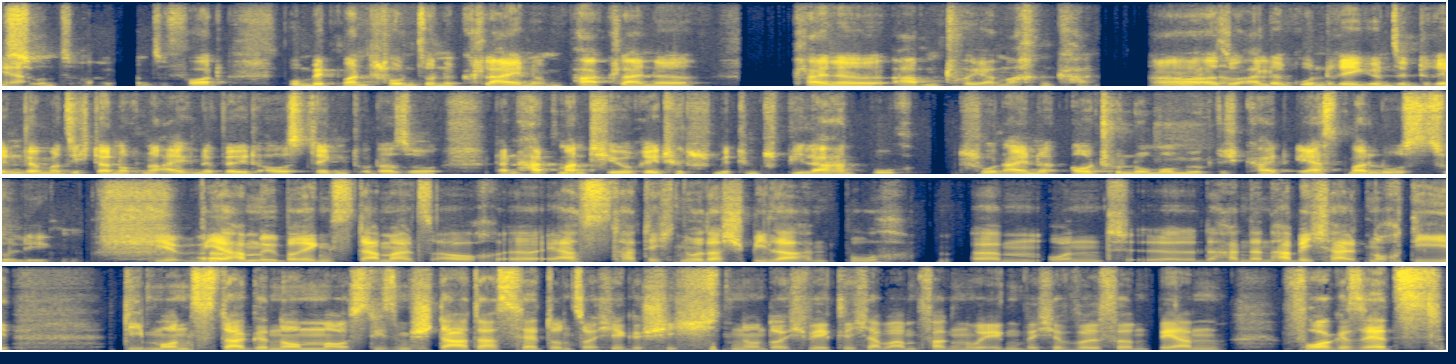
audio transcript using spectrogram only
Ja. Zombies und so weiter und so fort, womit man schon so 'ne kleine 'n paar kleine kleine Abenteuer machen kann, ja? Also, alle Grundregeln sind drin. Wenn man sich da noch 'ne eigene Welt ausdenkt oder so, dann hat man theoretisch mit dem Spielerhandbuch schon eine autonome Möglichkeit, erst mal loszulegen. Wir wir haben Ähm übrigens damals auch äh, erst hatte ich nur das Spielerhandbuch, ähm, und, äh, da dann habe ich halt noch die die Monster genommen aus diesem Starter-Set und solche Geschichten und euch wirklich am Anfang nur irgendwelche Wölfe und Bären vorgesetzt.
